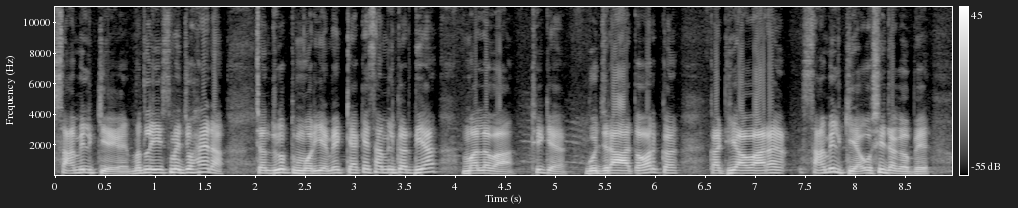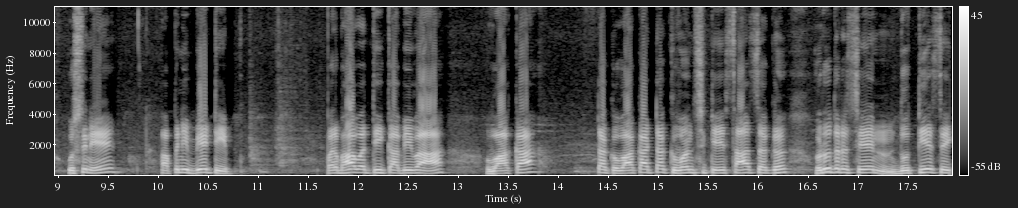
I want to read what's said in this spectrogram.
शामिल किए गए। मतलब इसमें जो है ना, चंद्रगुप्त मौर्य में क्या क्या शामिल कर दिया? मलवा, ठीक है। गुजरात और कठियावाड़ा शामिल किया उसी जगह पे। उसने अपनी बेटी प्रभावती का विवाह वाका तक वाकाटक वंश के शासक रुद्रसेन द्वितीय से,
